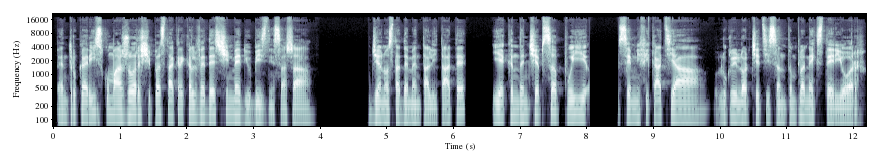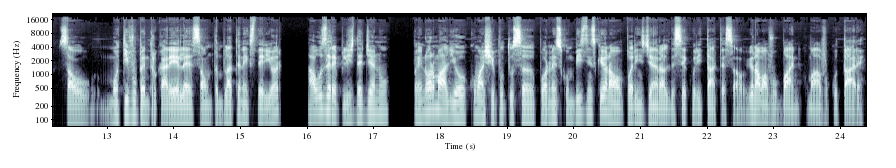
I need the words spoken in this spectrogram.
Pentru că riscul major și pe ăsta cred că îl vedeți și în mediul business, așa, genul ăsta de mentalitate, e când încep să pui semnificația lucrurilor ce ți se întâmplă în exterior sau motivul pentru care ele s-au întâmplat în exterior, auzi replici de genul Păi normal, eu cum aș fi putut să pornesc un business, că eu n-am avut părinți general de securitate sau eu n-am avut bani, cum a avut cu tare.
